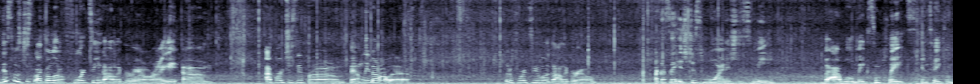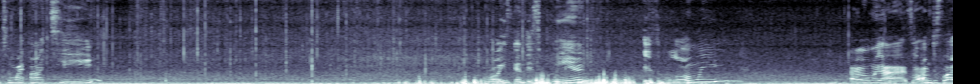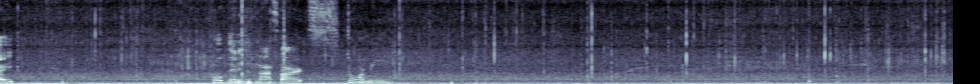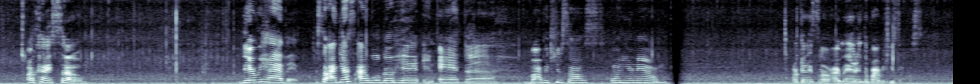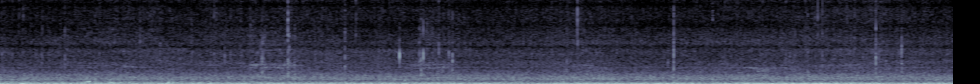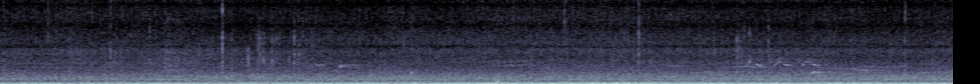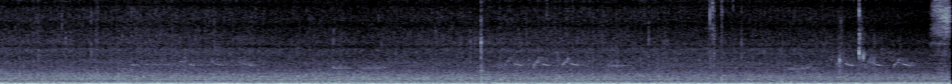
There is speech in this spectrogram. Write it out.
and this was just like a little $14 grill, right? Um, I purchased it from Family Dollar. Little 14 little dollar grill. Like I said, it's just one, it's just me. But I will make some plates and take them to my auntie. Royce, and this wind is blowing. Oh my god. So I'm just like, hope that it does not start storming. Okay, so there we have it. So I guess I will go ahead and add the barbecue sauce on here now. Okay, so I'm adding the barbecue sauce.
